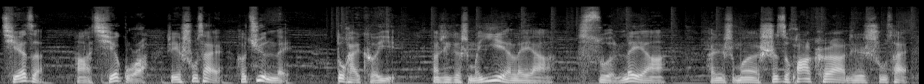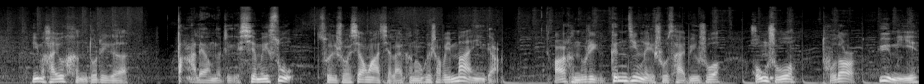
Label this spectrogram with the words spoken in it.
茄子啊、茄果这些蔬菜和菌类都还可以。那这个什么叶类啊、笋类啊，还有什么十字花科啊这些蔬菜，因为还有很多这个大量的这个纤维素，所以说消化起来可能会稍微慢一点。而很多这个根茎类蔬菜，比如说红薯。土豆、玉米，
